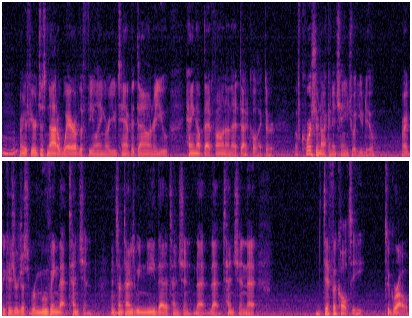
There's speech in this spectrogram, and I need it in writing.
Mm-hmm. right? If you're just not aware of the feeling, or you tamp it down, or you hang up that phone on that debt collector, of course you're not going to change what you do, right? Because you're just removing that tension, Mm-hmm. and sometimes we need that attention, that that tension, that difficulty to grow.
